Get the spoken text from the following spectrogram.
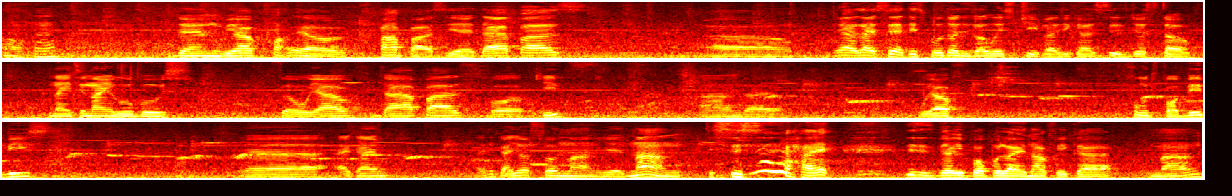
Uh-huh. Then we have uh, Pampers, yeah, diapers. Uh, yeah, as I said, this product is always cheap. As you can see, it's just uh, 99 rubles. So we have diapers for kids, and uh, we have food for babies. Yeah, I can. I think I just saw naan. Yeah, naan. This is this is very popular in Africa. Naan.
